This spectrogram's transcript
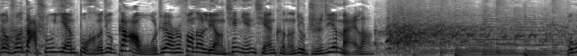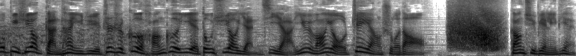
要说大叔一言不合就尬舞，这要是放到两千年前，可能就直接埋了。不过必须要感叹一句，真是各行各业都需要演技啊！一位网友这样说道：“刚去便利店，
